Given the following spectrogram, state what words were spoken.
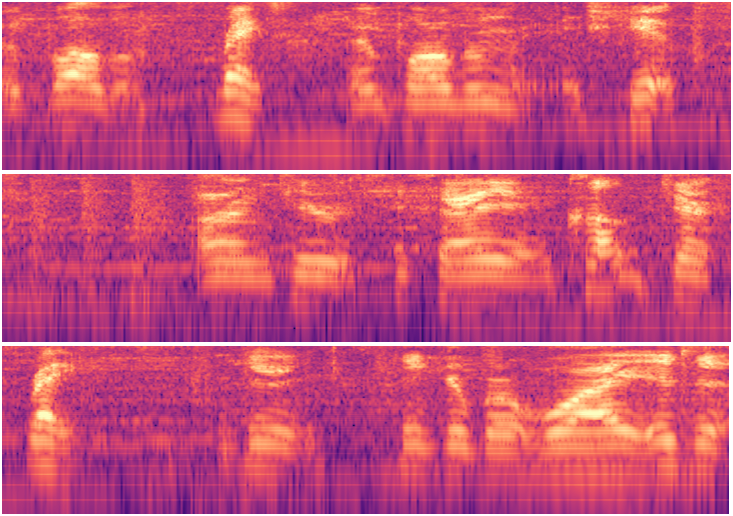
a problem. Right. The problem it shifts onto society and culture Right. to think about why is it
